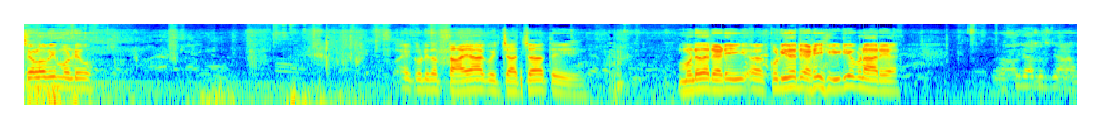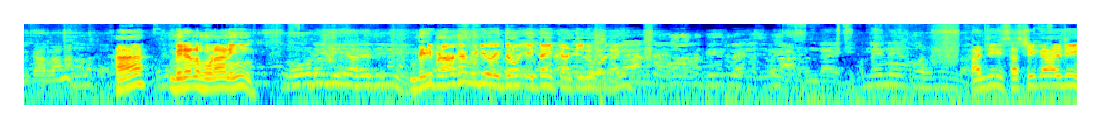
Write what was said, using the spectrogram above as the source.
ਚਲੋ ਵੀ ਮੁੰਡਿਓ। ਇਹ ਕੁੜੀ ਦਾ ਤਾਇਆ ਕੋਈ ਚਾਚਾ ਤੇ ਮੁੰਡੇ ਦਾ ਡੈਡੀ ਕੁੜੀ ਦਾ ਡੈਡੀ ਵੀਡੀਓ ਬਣਾ ਰਿਹਾ। ਹਾਂ? ਮੇਰੇ ਨਾਲ ਹੋਣਾ ਨਹੀਂ। ਮੇਰੀ ਬਣਾ ਕੇ ਵੀਡੀਓ ਇਧਰੋਂ ਇਦਾਂ ਹੀ ਕੰਟੀਨਿਊ ਚਲਾਈ ਹਾਂਜੀ, ਸਤਿ ਸ਼੍ਰੀ ਅਕਾਲ ਜੀ।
